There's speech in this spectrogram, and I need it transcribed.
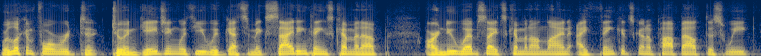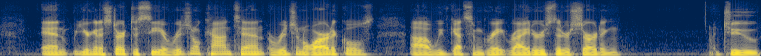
We're looking forward to, to engaging with you. We've got some exciting things coming up. Our new website's coming online. I think it's going to pop out this week, and you're going to start to see original content, original articles. Uh, we've got some great writers that are starting to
